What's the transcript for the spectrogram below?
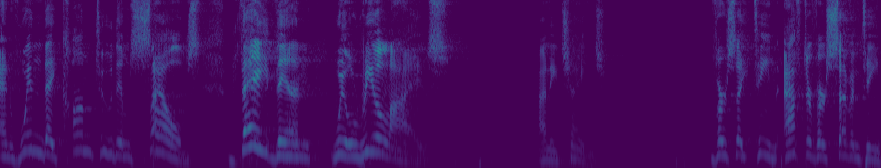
And when they come to themselves, they then will realize I need change. Verse 18, after verse 17,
